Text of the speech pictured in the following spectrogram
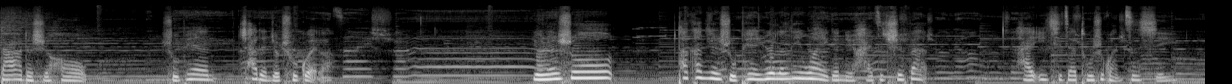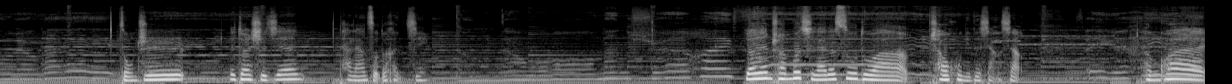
大二的时候，薯片差点就出轨了。有人说，他看见薯片约了另外一个女孩子吃饭，还一起在图书馆自习。总之，那段时间他俩走得很近。谣言传播起来的速度啊，超乎你的想象。很快，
